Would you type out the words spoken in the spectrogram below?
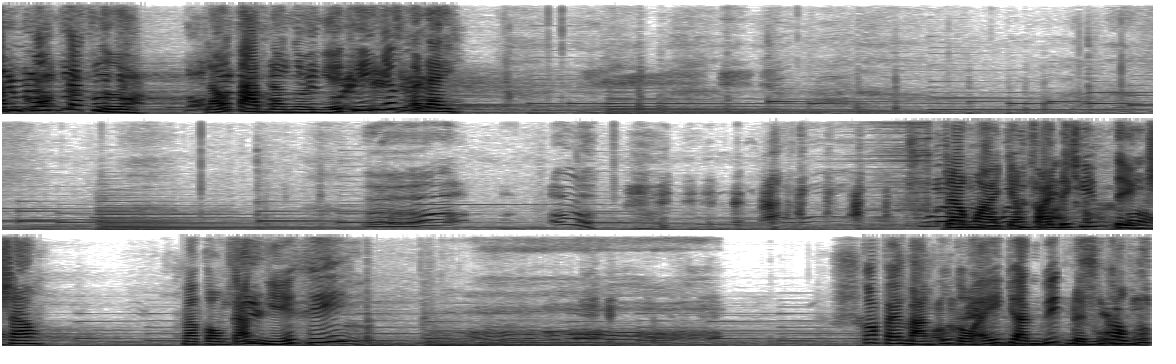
Đám khốn các người. Lão Tam là người nghĩa khí nhất ở đây. Ra ngoài chẳng phải để kiếm tiền sao? Mà còn cả nghĩa khí. Có phải mạng của cậu ấy do anh quyết định không?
